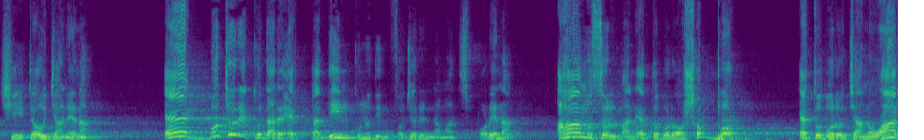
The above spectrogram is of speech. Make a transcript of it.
সেটাও জানে না। এক বছরে খোদার একটা দিন কোনো দিন ফজরের নামাজ পড়ে না। আহা মুসলমান, এত বড় অসভ্য, এত বড় জানোয়ার,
